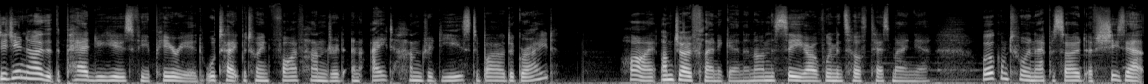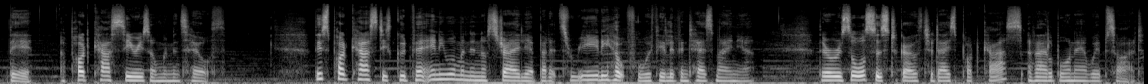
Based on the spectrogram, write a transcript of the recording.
Did you know that the pad you use for your period will take between 500 and 800 years to biodegrade? Hi, I'm Jo Flanagan and I'm the CEO of Women's Health Tasmania. Welcome to an episode of She's Out There, a podcast series on women's health. This podcast is good for any woman in Australia, but it's really helpful if you live in Tasmania. There are resources to go with today's podcast available on our website.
